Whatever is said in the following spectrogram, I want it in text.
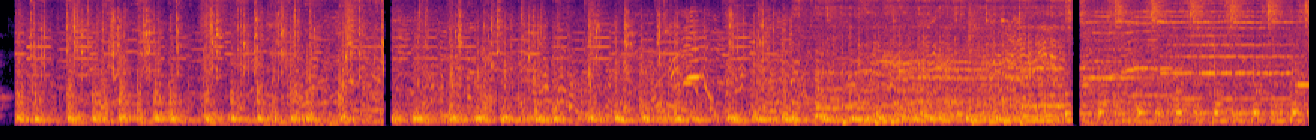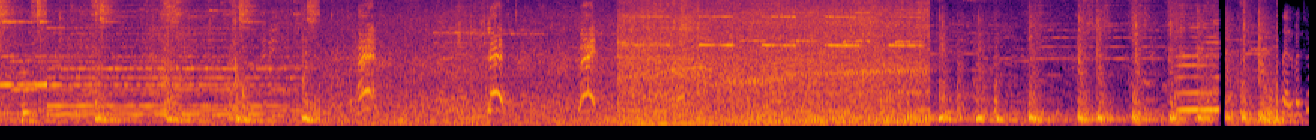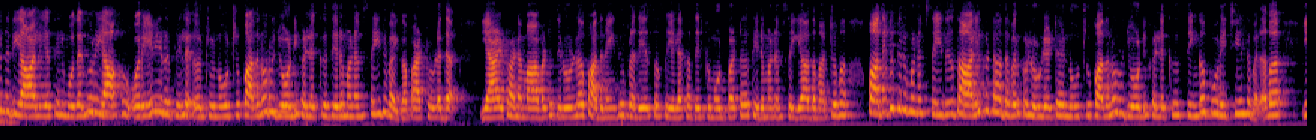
செல்வச்சன்னதி ஆலயத்தில் முதன்முறையாக ஒரே நேரத்தில் இன்று நூற்று பதினோரு ஜோடிகளுக்கு திருமணம் செய்து வைக்கப்பட்டுள்ளது. யாழ்ப்பாண மாவட்டத்தில் உள்ள பதினைந்து பிரதேச செயலகத்திற்கு முற்பட்டு திருமணம் செய்யாத மற்றும் பதிவு திருமணம் செய்து தாலி கட்டாதவர்கள் உள்ளிட்ட நூற்று பதினோரு ஜோடிகளுக்கு சிங்கப்பூரை சேர்ந்தவர்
